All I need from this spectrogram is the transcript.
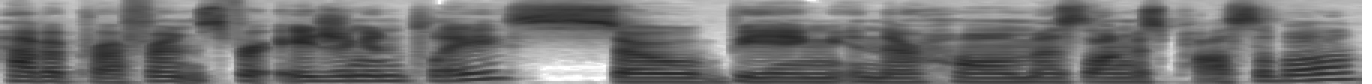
have a preference for aging in place. So, being in their home as long as possible.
